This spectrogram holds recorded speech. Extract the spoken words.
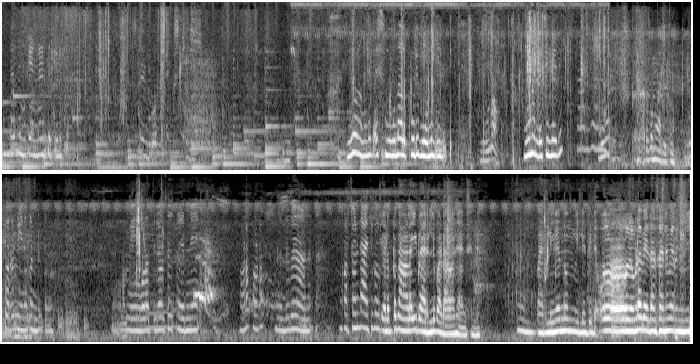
എന്തായാലും നമുക്ക് എണ്ണ എടുത്തിട്ട് എടുക്കാം. അയ്യോ അങ്ങനെ മൂന്നാൾക്ക് കൂടി മൂന്ന് മീൻ കിട്ടി. മൂന്നോ? മൂന്നല്ലേ ചിന്നേൽ? ആർക്കൊക്കെ മാറിക്കണം ഇത് കുറെ മീനൊക്കെ ഉണ്ട് കേട്ടോ ഞങ്ങളുടെ മീൻകുളത്തിലോട്ട് എന്നെ അവിടെ അവിടെ ഇടുകയാണ്. കുറച്ചുകൂടി താഴ്ത്തി കൊടുക്കും ചിലപ്പോ നാളെ ഈ പരൽ പടാവാൻ ചാൻസ് ഉണ്ട്. പരലിനൊന്നും വലിയതില്ല ഓ നമ്മുടെ വേടാസാനം ഇറങ്ങി.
